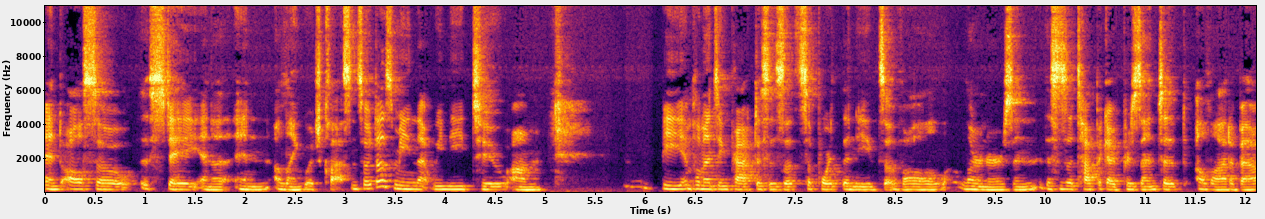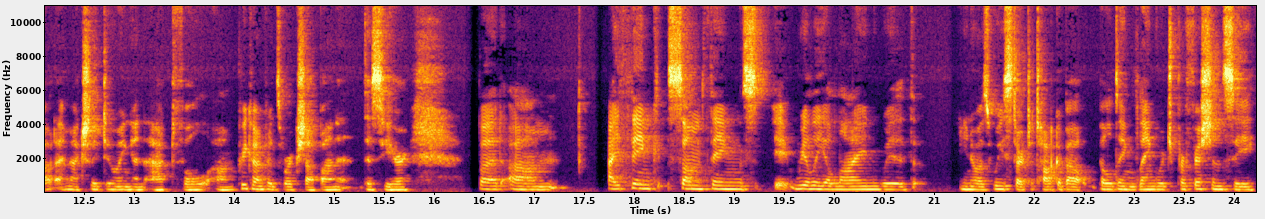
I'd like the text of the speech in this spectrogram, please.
and also stay in a in a language class. And so it does mean that we need to um, be implementing practices that support the needs of all learners. And this is a topic I've presented a lot about. I'm actually doing an ACTFL um, pre-conference workshop on it this year. But um, I think some things it really align with, you know, as we start to talk about building language proficiency,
